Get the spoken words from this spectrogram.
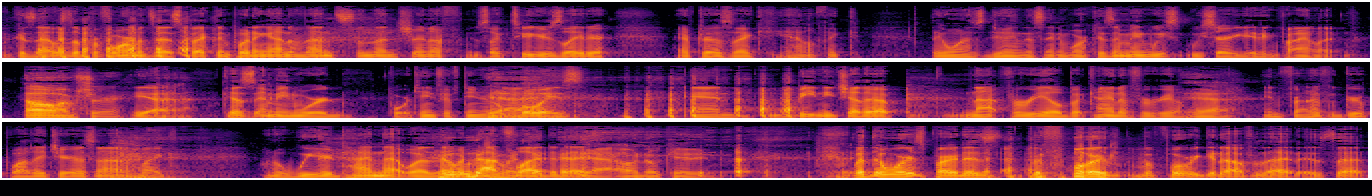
because that was the performance aspect and putting on events. And then, sure enough, it was like two years later after I was like, "Yeah, I don't think they want us doing this anymore." Because I mean, we we started getting violent. Oh, I'm sure. Yeah, because I mean, we're 14, 15 year old Yeah. boys and beating each other up, not for real, but kind of for real. Yeah. in front of a group while they cheer us on. I'm like. What a weird time that was. I would not fly today. Yeah. Oh, no kidding. But the worst part is before before we get off of that is that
